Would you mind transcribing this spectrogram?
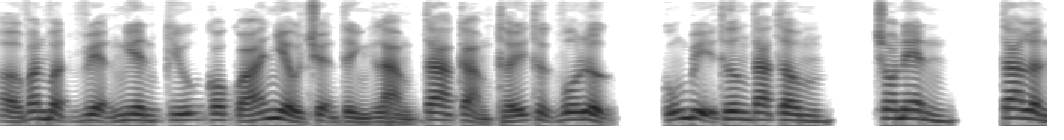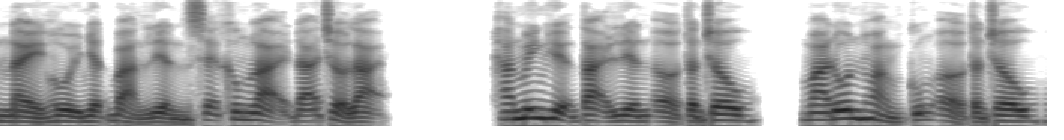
ở văn vật viện nghiên cứu có quá nhiều chuyện tình làm ta cảm thấy thực vô lực, cũng bị thương ta tâm, cho nên, ta lần này hồi Nhật Bản liền sẽ không lại đã trở lại. Hàn Minh hiện tại liền ở Tần Châu, mà Đôn Hoàng cũng ở Tần Châu,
